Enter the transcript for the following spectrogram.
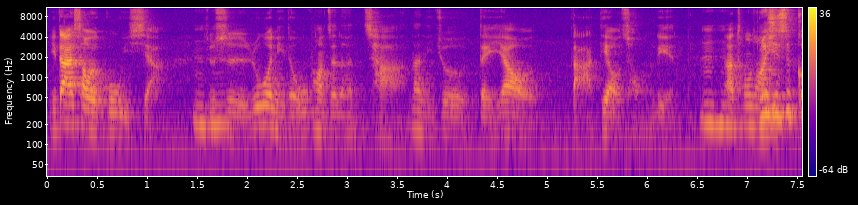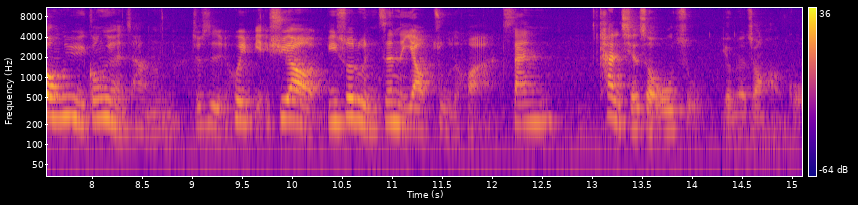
你大概稍微估一下，就是如果你的物况真的很差，那你就得要。打掉重练，嗯，那通常尤其是公寓，公寓很长，就是会需要，比如说如果你真的要住的话，三看前手屋主有没有装潢过。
